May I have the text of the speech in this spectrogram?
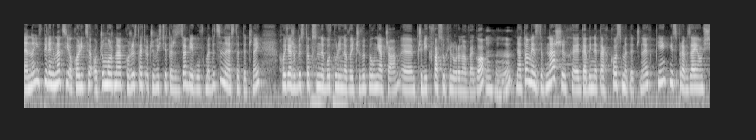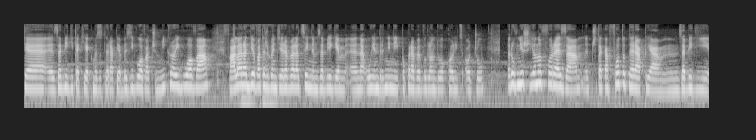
E, No i w pielęgnacji okolicy oczu można korzystać oczywiście też z zabiegów medycyny estetycznej, chociażby z toksyny botulinowej czy wypełniacza, e, czyli kwasu hialuronowego. Mhm. Natomiast w naszych e, gabinetach kosmetycznych pięknie sprawdzają się zabiegi takie jak mezoterapia bezigłowa czy mikroigłowa. Fala radiowa też będzie rewelacyjnym zabiegiem na ujędrnienie i poprawę wyglądu okolic oczu. Również jonoforeza, czy taka fototerapia, zabiegi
